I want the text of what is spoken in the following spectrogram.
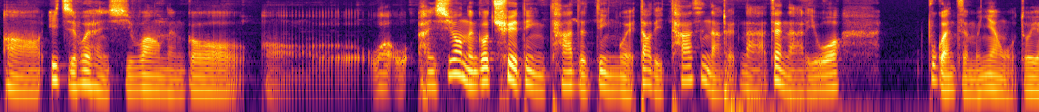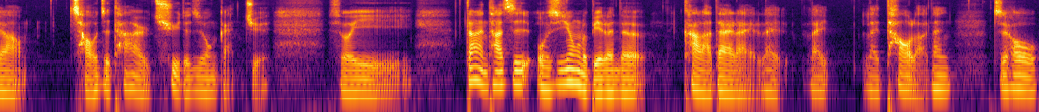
啊，一直会很希望能够哦，我我很希望能够确定他的定位，到底他是哪个哪在哪里？我不管怎么样，我都要朝着他而去的这种感觉。所以，当然他是我是用了别人的卡拉带来来来来套了，但之后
